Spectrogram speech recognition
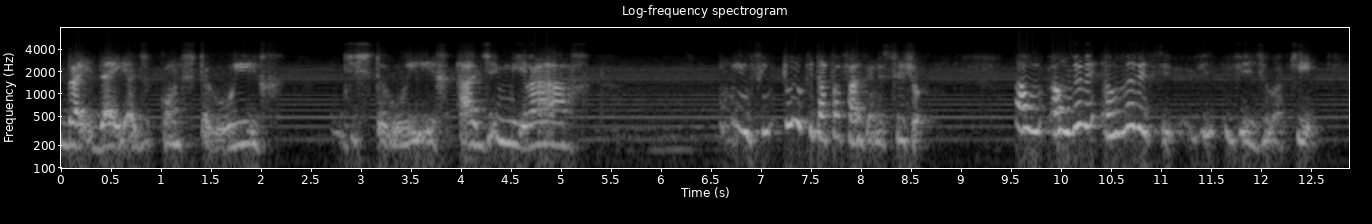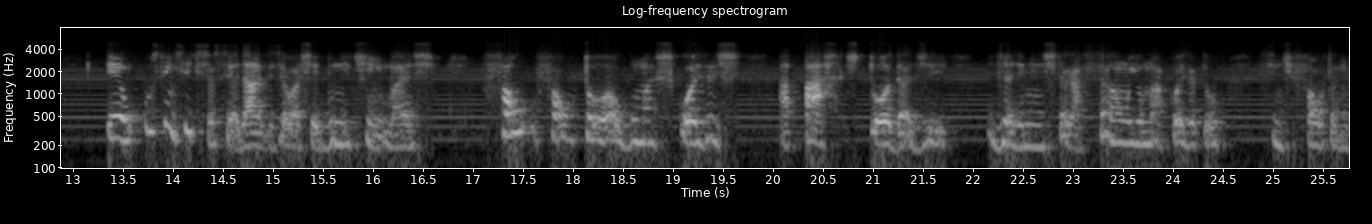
da ideia de construir, destruir, admirar, enfim, tudo que dá para fazer nesse jogo. Ao, ao, ver, ao ver esse vídeo aqui, eu, o Sensei de Sociedades eu achei bonitinho, mas fal, faltou algumas coisas, a parte toda de, de administração e uma coisa que eu senti falta no,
